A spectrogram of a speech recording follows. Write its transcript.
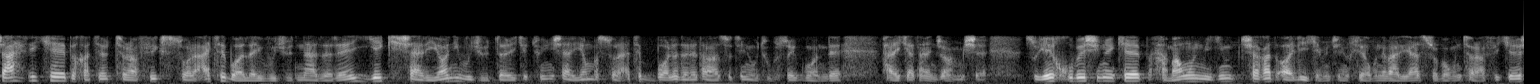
شهری که به خاطر ترافیک سرعت بالایی وجود نداره یک شریانی وجود داره که تو این شریان با سرعت بالا داره توسط این اتوبوس‌های گنده حرکت انجام میشه. سویه خوبش اینه که هممون میگیم چقدر عالی که می‌تونیم خیابون ولیعصر رو با اون ترافیکش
